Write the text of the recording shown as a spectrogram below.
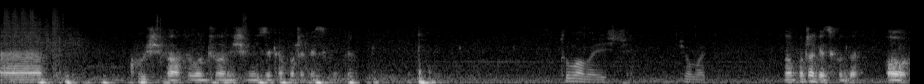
Eee, kuźwa, wyłączyła mi się muzyka, poczekaj sekundę. Tu mamy iść, ziomek. No poczekaj sekundę. O.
